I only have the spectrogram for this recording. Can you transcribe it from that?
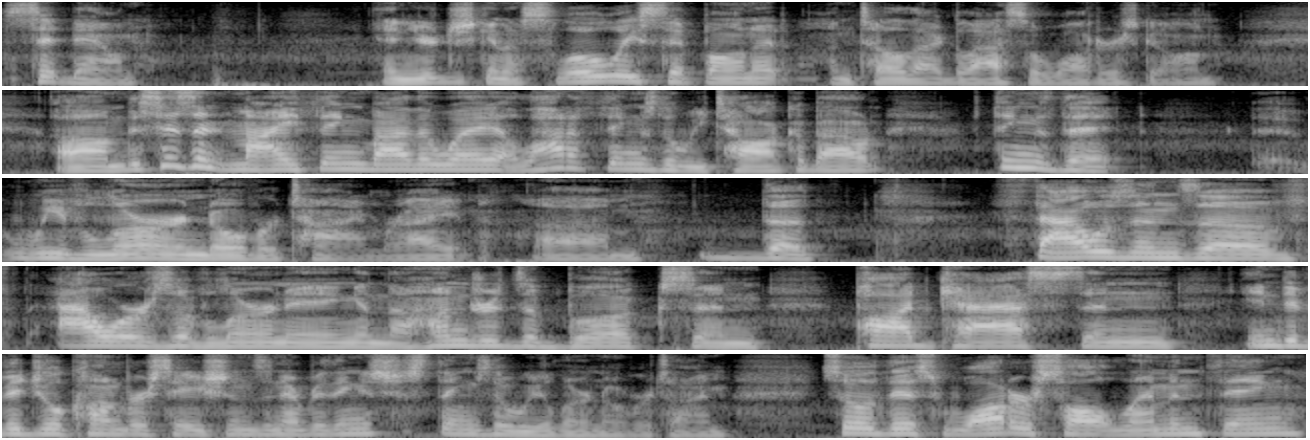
sit down and you're just going to slowly sip on it until that glass of water is gone. Um, this isn't my thing, by the way. A lot of things that we talk about things that uh, we've learned over time, right? Um, the thousands of hours of learning and the hundreds of books and podcasts and individual conversations and everything. It's just things that we learn over time. So, this water, salt, lemon thing,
